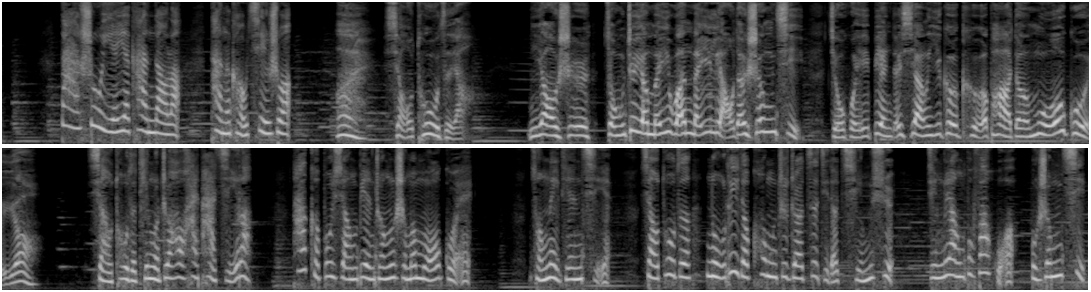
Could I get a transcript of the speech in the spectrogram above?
大树爷爷看到了，叹了口气说：“哎，小兔子呀，你要是总这样没完没了的生气。”就会变得像一个可怕的魔鬼呀！小兔子听了之后害怕极了，它可不想变成什么魔鬼。从那天起，小兔子努力地控制着自己的情绪，尽量不发火、不生气。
